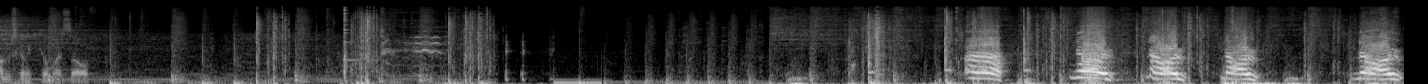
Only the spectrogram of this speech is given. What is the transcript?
I'm just gonna kill myself. Ah! No! No! No! No!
